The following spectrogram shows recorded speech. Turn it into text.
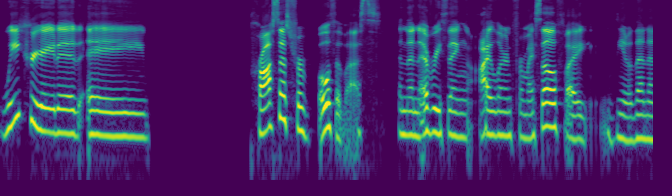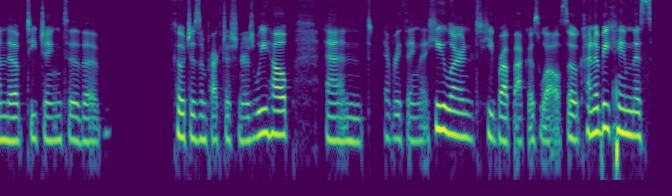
We created a process for both of us and then everything I learned for myself, I, you know, then ended up teaching to the coaches and practitioners we help and everything that he learned he brought back as well. So it kind of became this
